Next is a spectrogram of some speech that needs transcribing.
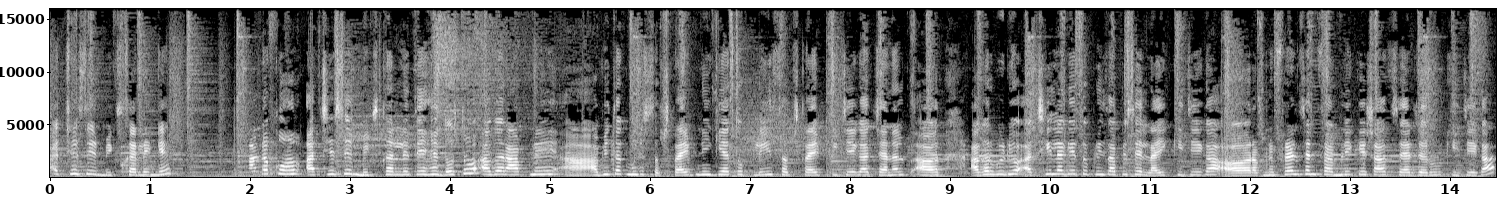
अच्छे से मिक्स कर लेंगे। पालक को हम अच्छे से मिक्स कर लेते हैं। दोस्तों, अगर आपने अभी तक मुझे सब्सक्राइब नहीं किया तो प्लीज़ सब्सक्राइब कीजिएगा चैनल और अगर वीडियो अच्छी लगे तो प्लीज़ आप इसे लाइक कीजिएगा और अपने फ्रेंड्स एंड फैमिली के साथ शेयर ज़रूर कीजिएगा।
